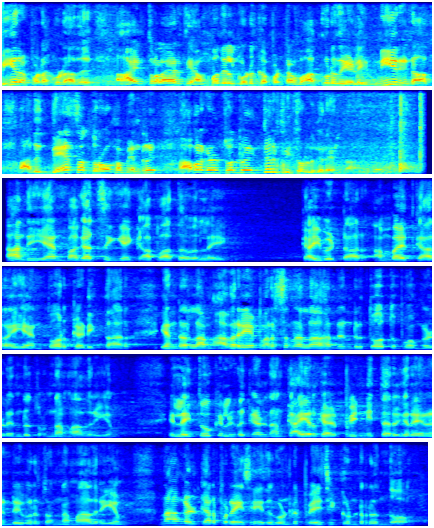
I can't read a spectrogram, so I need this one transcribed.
மீறப்படக்கூடாது. ஆயிரத்தி தொள்ளாயிரத்தி ஐம்பதில் கொடுக்கப்பட்ட வாக்குறுதிகளை மீறினால் அது தேச துரோகம் என்று அவர்கள் சொல்வதை திருப்பி சொல்லுகிறேன் நான். காந்தி ஏன் பகத்சிங்கை காப்பாற்றவில்லை கைவிட்டார். அம்பேத்கரை ஏன் தோற்கடித்தார்? என்றெல்லாம் அவரே பர்சனலாக நின்று தோத்து போங்கள் என்று சொன்ன மாதிரியும் இல்லை தூக்கிலிடுங்கள் நான் கயிர்கள் பின்னி தருகிறேன் என்று இவர் சொன்ன மாதிரியும் நாங்கள் கற்பனை செய்து கொண்டு பேசிக் கொண்டிருந்தோம்.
